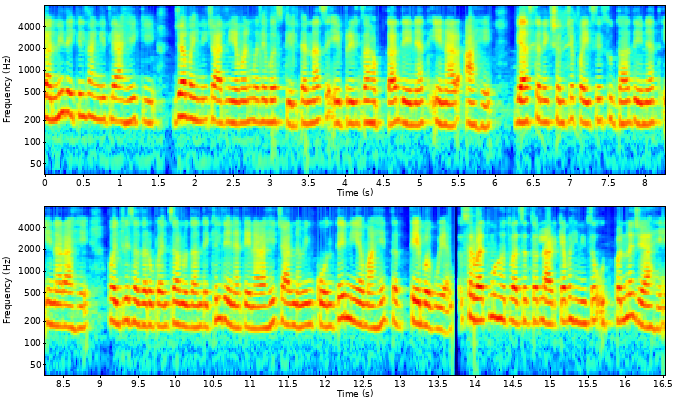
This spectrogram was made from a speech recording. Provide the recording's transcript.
त्यांनी देखील सांगितले आहे की ज्या बहिणी चार नियमांमध्ये बसतील त्यांनाच एप्रिलचा हप्ता देण्यात येणार आहे. गॅस कनेक्शनचे पैसेसुद्धा देण्यात येणार आहे. पंचवीस हजार रुपयांचं अनुदान देखील देण्यात येणार आहे. चार नवीन कोणते नियम आहेत तर ते बघूया. सर्वात महत्त्वाचं तर लाडक्या बहिणीचं उत्पन्न जे आहे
